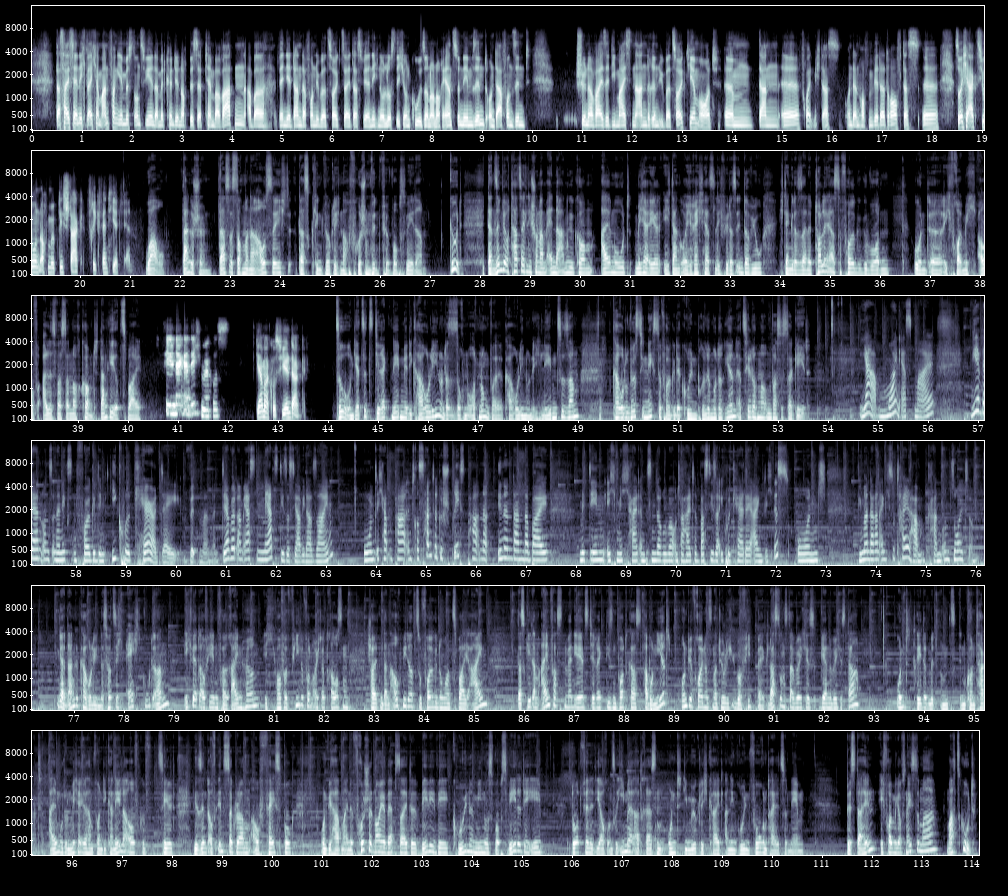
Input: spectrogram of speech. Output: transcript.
Das heißt ja nicht gleich am Anfang, ihr müsst uns wählen, damit könnt ihr noch bis September warten. Aber wenn ihr dann davon überzeugt seid, dass wir nicht nur lustig und cool, sondern auch ernst zu nehmen sind und davon sind schönerweise die meisten anderen überzeugt hier im Ort, ähm, dann äh, freut mich das. Und dann hoffen wir darauf, dass äh, solche Aktionen auch möglichst stark frequentiert werden. Wow. Dankeschön. Das ist doch mal eine Aussicht. Das klingt wirklich nach frischem Wind für Wobsweder. Gut, dann sind wir auch tatsächlich schon am Ende angekommen. Almut, Michael, ich danke euch recht herzlich für das Interview. Ich denke, das ist eine tolle erste Folge geworden und äh, ich freue mich auf alles, was dann noch kommt. Danke, ihr zwei. Vielen Dank an dich, Markus. Ja, Markus, vielen Dank. So, und jetzt sitzt direkt neben mir die Caroline und das ist auch in Ordnung, weil Caroline und ich leben zusammen. Caro, du wirst die nächste Folge der Grünen Brille moderieren. Erzähl doch mal, um was es da geht. Ja, moin erstmal. Wir werden uns in der nächsten Folge dem Equal Care Day widmen. Der wird am 1. März dieses Jahr wieder sein. Und ich habe ein paar interessante GesprächspartnerInnen dann dabei, mit denen ich mich halt ein bisschen darüber unterhalte, was dieser Equal Care Day eigentlich ist und wie man daran eigentlich so teilhaben kann und sollte. Ja, danke Caroline. Das hört sich echt gut an. Ich werde auf jeden Fall reinhören. Ich hoffe, viele von euch da draußen schalten dann auch wieder zu Folge Nummer 2 ein. Das geht am einfachsten, wenn ihr jetzt direkt diesen Podcast abonniert. Und wir freuen uns natürlich über Feedback. Lasst uns da welches, gerne welches da und tretet mit uns in Kontakt. Almut und Michael haben von die Kanäle aufgezählt. Wir sind auf Instagram, auf Facebook und wir haben eine frische neue Webseite www.grüne-wobswede.de. Dort findet ihr auch unsere E-Mail-Adressen und die Möglichkeit, an den grünen Foren teilzunehmen. Bis dahin, ich freue mich aufs nächste Mal. Macht's gut.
